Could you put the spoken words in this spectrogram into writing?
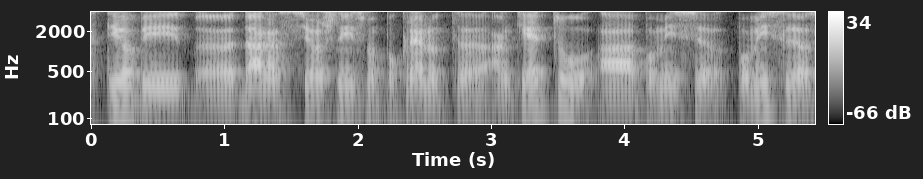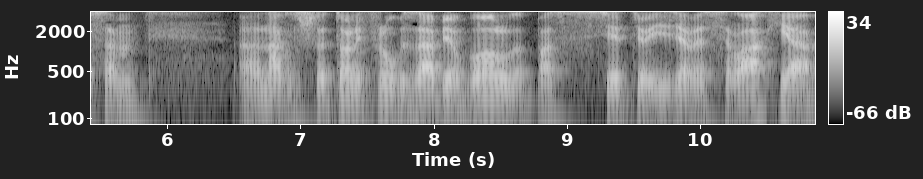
Htio bi, danas još nismo pokrenut anketu, a pomislio, pomislio sam nakon što je Toni Frug zabio gol, pa sjetio izjave Selahija.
